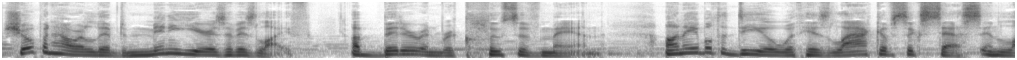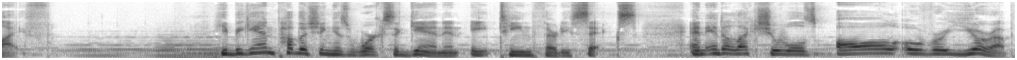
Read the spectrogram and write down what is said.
Schopenhauer lived many years of his life, a bitter and reclusive man, unable to deal with his lack of success in life. He began publishing his works again in 1836, and intellectuals all over Europe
